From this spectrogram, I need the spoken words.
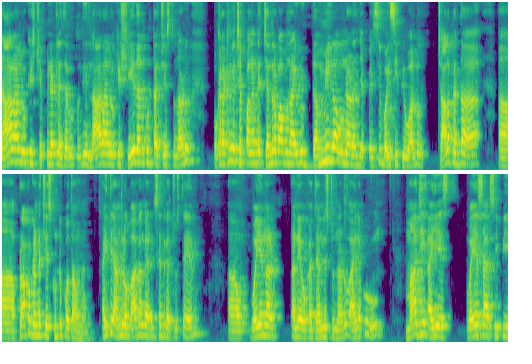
నారా లోకేష్ చెప్పినట్లే జరుగుతుంది. నారా లోకేష్ ఏదనుకుంటా చేస్తున్నాడు. ఒక రకంగా చెప్పాలంటే చంద్రబాబు నాయుడు డమ్మిగా ఉన్నాడని చెప్పేసి వైసీపీ వాళ్ళు చాలా పెద్ద ప్రాపగండ చేసుకుంటూ పోతా ఉన్నారు. అయితే అందులో భాగంగా రీసెంట్గా చూస్తే వైఎన్ఆర్ అనే ఒక జర్నలిస్ట్ ఉన్నాడు. ఆయనకు మాజీ ఐఏఎస్ వైఎస్ఆర్సీపీ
